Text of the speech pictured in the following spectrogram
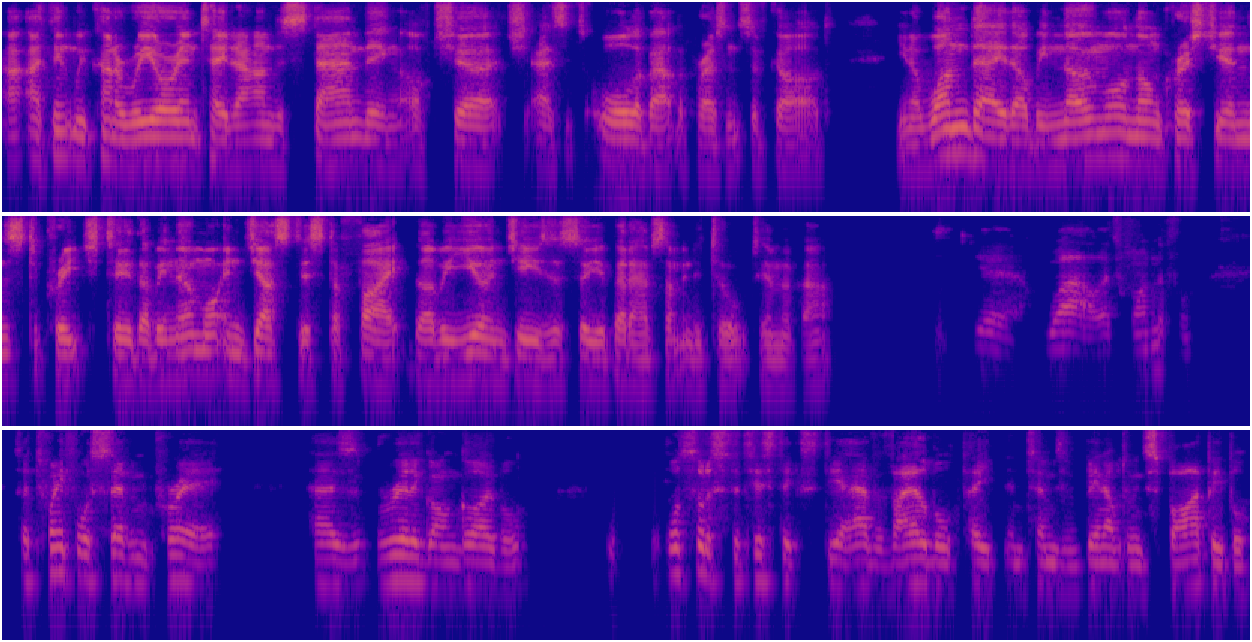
I think we've kind of reorientated our understanding of church as it's all about the presence of God. You know, one day there'll be no more non-Christians to preach to. There'll be no more injustice to fight. There'll be you and Jesus, so you better have something to talk to him about. Yeah, wow, that's wonderful. So 24/7 prayer has really gone global what sort of statistics do you have available, Pete, in terms of being able to inspire people?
